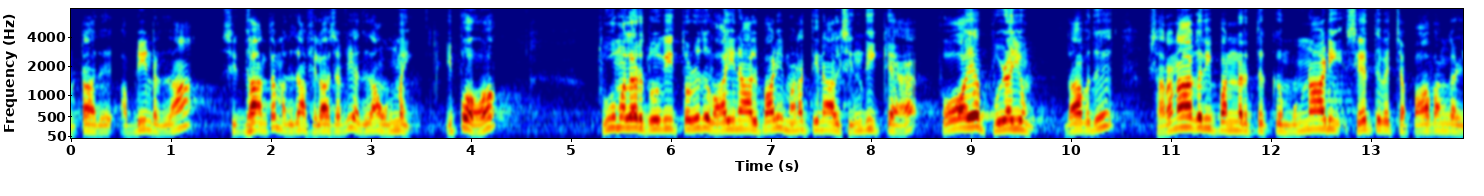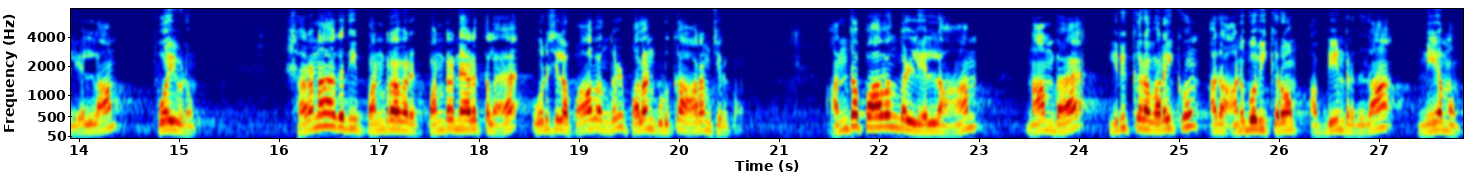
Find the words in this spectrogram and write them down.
ஒட்டாது அப்படின்றது தான் சித்தாந்தம் அதுதான் ஃபிலாசபி அதுதான் உண்மை. இப்போது தூமலர் தூவி தொழுது வாயினால் பாடி மனத்தினால் சிந்திக்க போய புழையும். அதாவது சரணாகதி பண்ணறதுக்கு முன்னாடி சேர்த்து வச்ச பாவங்கள் எல்லாம் போய்விடும். சரணாகதி பண்ணுறவர் பண்ணுற நேரத்தில் ஒரு சில பாவங்கள் பலன் கொடுக்க ஆரம்பிச்சிருக்கும். அந்த பாவங்கள் எல்லாம் நாம் இருக்கிற வரைக்கும் அதை அனுபவிக்கிறோம் அப்படின்றது தான் நியமம்.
